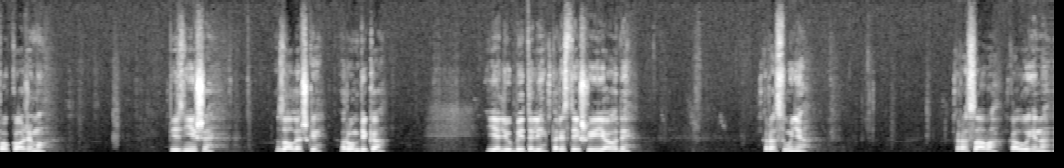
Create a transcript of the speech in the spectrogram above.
Покажемо пізніше. Залишки румбіка. Є любителі перестигшої ягоди. Красуня. Красава Калугіна.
